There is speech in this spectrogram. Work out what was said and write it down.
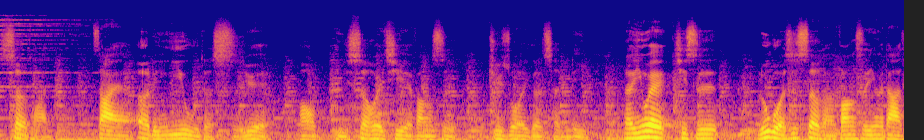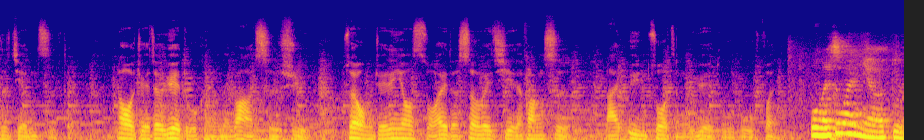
社团在二零一五的十月，哦，以社会企业方式去做一个成立。那因为其实如果是社团方式，因为大家是兼职的。那我觉得这个阅读可能没办法持续，所以我们决定用所谓的社会企业的方式来运作整个阅读部分。我们是为你而读，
